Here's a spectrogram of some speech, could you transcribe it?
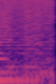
Bye.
